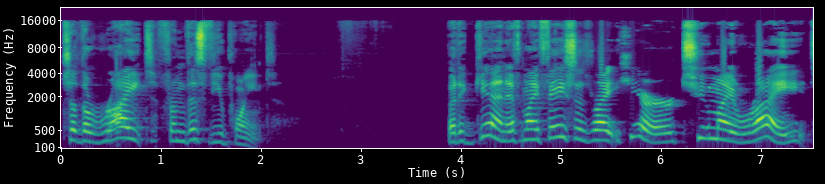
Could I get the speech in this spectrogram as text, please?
to the right from this viewpoint. But again, if my face is right here, to my right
